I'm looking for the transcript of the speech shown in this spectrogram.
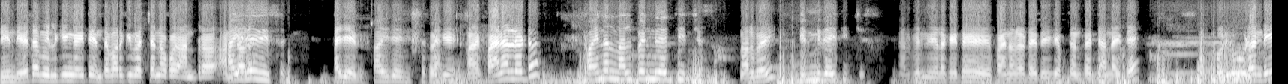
దీని డేటా మిల్కింగ్ అయితే ఎంత వరకు వచ్చాను ఒక అంటారా ఐదైదు ఇస్తుంది ఐదు ఐదైదు ఇస్తా ఓకే. మనకి ఫైనల్ రేటు? ఫైనల్ నలభై ఎనిమిది అయితే ఇచ్చేస్తా. నలభై ఎనిమిది అయితే ఇచ్చేస్తా నలభై ఎనిమిది వేలకైతే ఫైనల్ రేట్ అయితే చెప్తాను ఫ్రెండ్స్ అన్న అయితే పొడుగు చూడండి.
